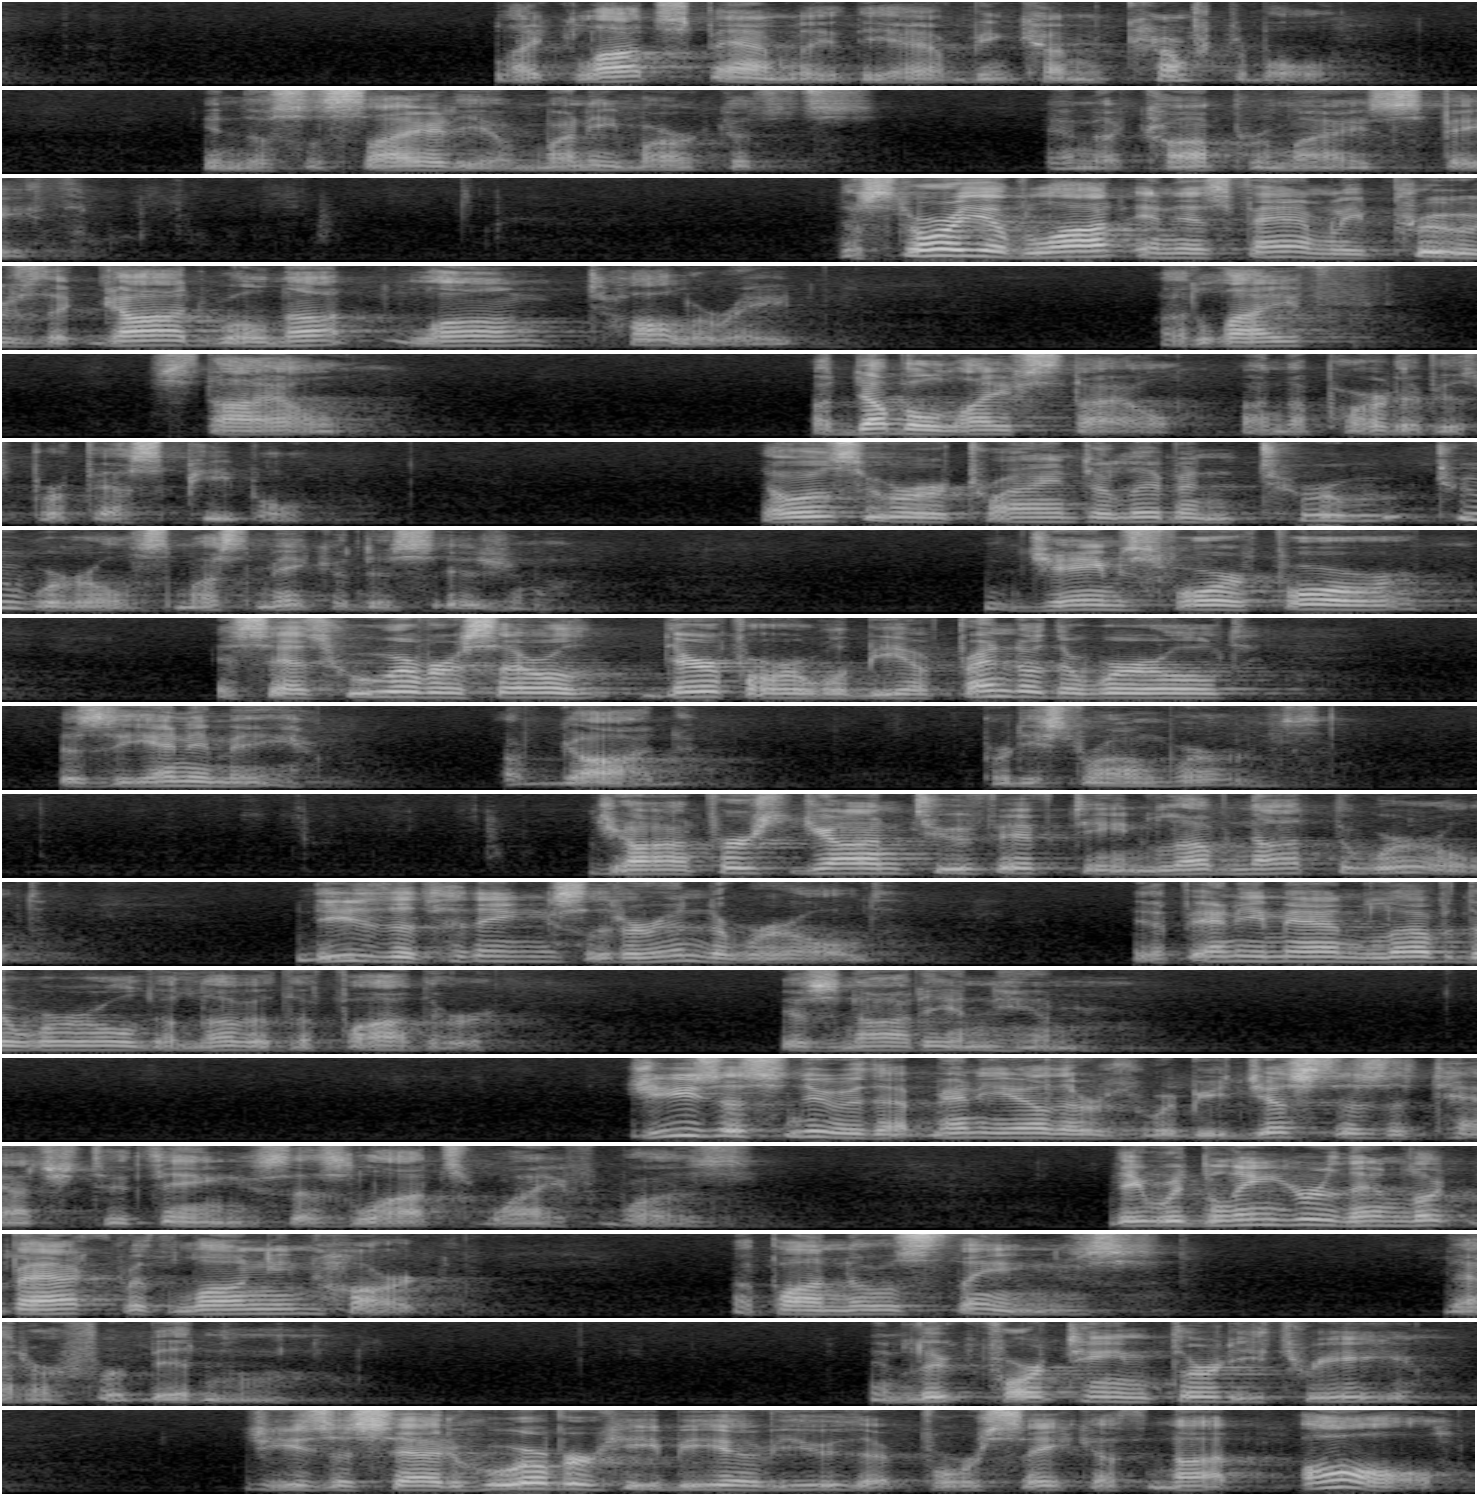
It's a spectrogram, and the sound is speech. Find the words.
Like Lot's family, they have become comfortable in the society of money markets and a compromised faith. The story of Lot and his family proves that God will not long tolerate a lifestyle, a double lifestyle on the part of his professed people. Those who are trying to live in two, two worlds must make a decision. James 4 4, it says, Whoever so therefore will be a friend of the world is the enemy of God. Pretty strong words. John, 1 John 2.15, love not the world, neither the things that are in the world. If any man love the world, the love of the Father is not in him. Jesus knew that many others would be just as attached to things as Lot's wife was. They would linger, then look back with longing heart upon those things that are forbidden. In Luke 14 33, Jesus said, Whoever he be of you that forsaketh not all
